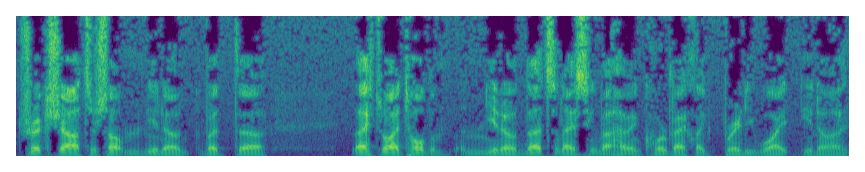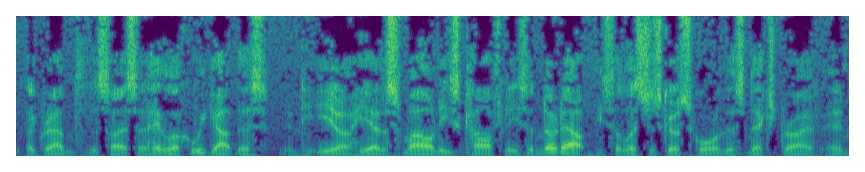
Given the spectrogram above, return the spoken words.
trick shots or something, you know, but. Uh, that's what I told him. And, you know, that's the nice thing about having a quarterback like Brady White. You know, I, I grabbed him to the side and said, hey, look, we got this. And, he, you know, he had a smile and he's confident. He said, no doubt. He said, let's just go score on this next drive. And,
